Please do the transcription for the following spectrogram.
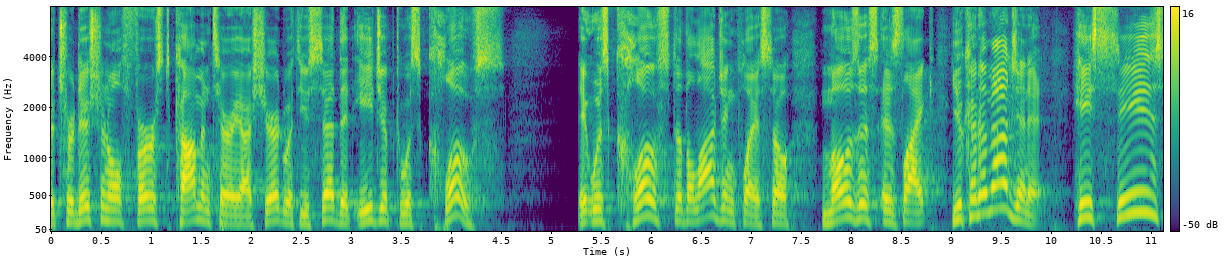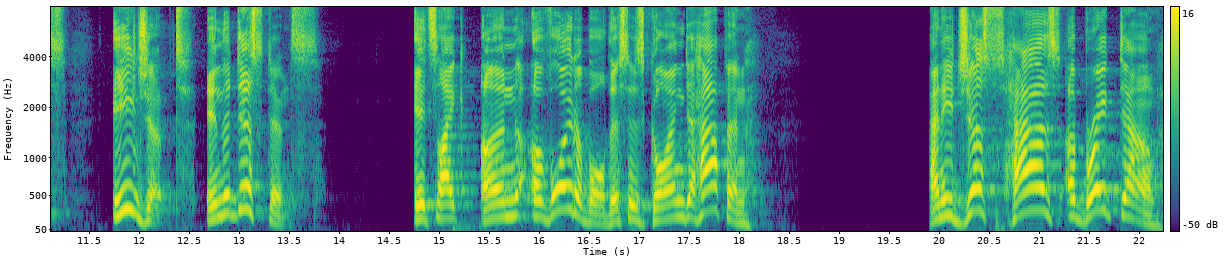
The traditional first commentary I shared with you said that Egypt was close. It was close to the lodging place. So Moses is like, you can imagine it. He sees Egypt in the distance. It's like unavoidable. This is going to happen. And he just has a breakdown.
